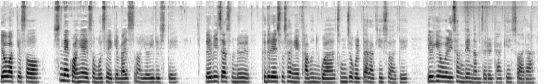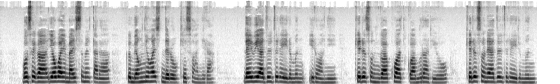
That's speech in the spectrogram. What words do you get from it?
여호와께서 신의 광야에서 모세에게 말씀하여 이르시되 레위 자손을 그들의 조상의 가문과 종족을 따라 계수하되 1개월 이상 된 남자를 다 계수하라. 모세가 여호와의 말씀을 따라 그 명령하신 대로 계수하니라 레위 아들들의 이름은 이러하니 게르손과 고앗과 무라리오 게르손의 아들들의 이름은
